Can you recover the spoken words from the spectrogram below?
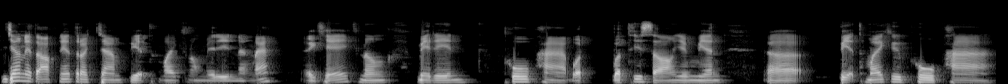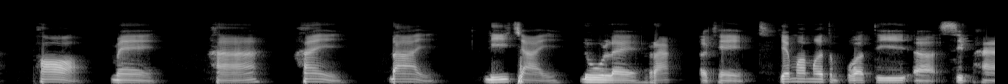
អញ្ចឹងអ្នកទាំងអស់គ្នាត្រូវចាំពាក្យថ្មីក្នុងមេរៀនហ្នឹងណាអូខេក្នុងមេរៀនភូផាបទបទទី2យើងមានអឺពាក្យថ្មីគឺភូផាផមេហាให้ได้ดีใจดูแลรัก โอเคยังมาเมื่อตำปัวตีอ่อสิบหา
